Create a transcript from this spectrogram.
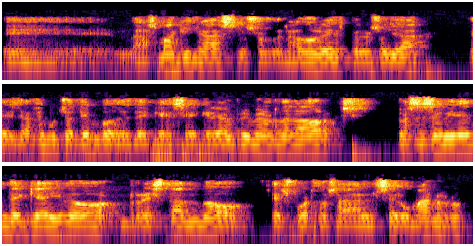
eh, las máquinas, los ordenadores, pero eso ya desde hace mucho tiempo, desde que se creó el primer ordenador, pues es evidente que ha ido restando esfuerzos al ser humano, ¿no?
